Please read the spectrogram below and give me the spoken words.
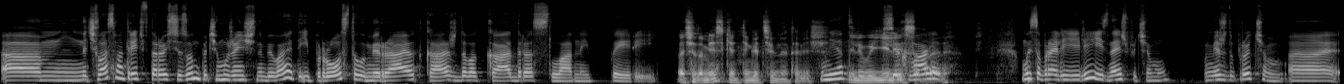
Начала смотреть второй сезон «Почему женщины убивают» и просто умирают каждого кадра с Ланой Перри. А что, там есть какие-нибудь негативные это вещи? Нет, Или вы еле собрали? Мы собрали еле, и знаешь почему? Между прочим, э,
